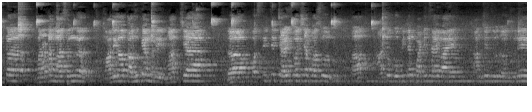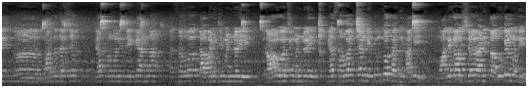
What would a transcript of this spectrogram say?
इथं मराठा महासंघ मालेगाव तालुक्यामध्ये मागच्या पस्तीस ते चाळीस वर्षापासून अशोक गोपीचंद पाटील साहेब आहेत. आमचे जुने मार्गदर्शक त्याचप्रमाणे जे के अण्णा सर्व दाभाडीची मंडळी रावगावची मंडळी या सर्वांच्या नेतृत्वाखाली खाली मालेगाव शहर आणि तालुक्यामध्ये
